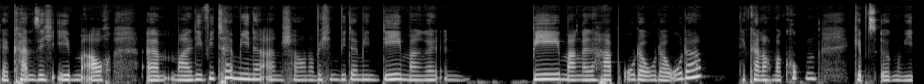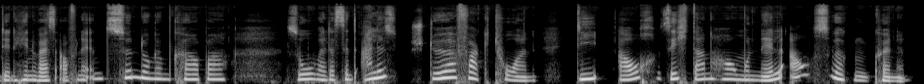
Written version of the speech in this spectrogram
der kann sich eben auch ähm, mal die Vitamine anschauen, ob ich einen Vitamin D-Mangel, einen B-Mangel habe oder oder oder. Der kann auch mal gucken, gibt es irgendwie den Hinweis auf eine Entzündung im Körper. So, weil das sind alles Störfaktoren, die auch sich dann hormonell auswirken können.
